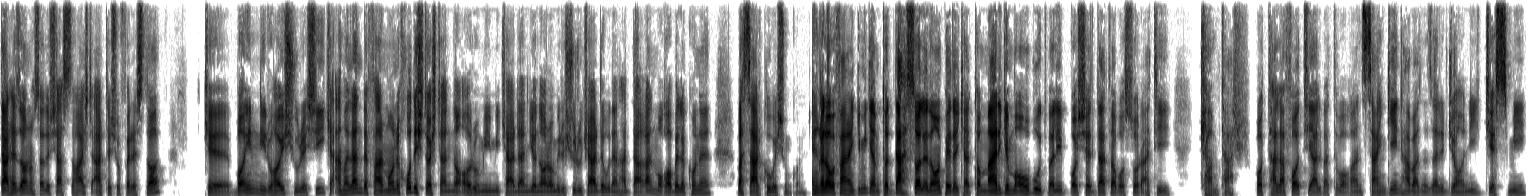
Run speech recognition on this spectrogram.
در 1968 ارتش و فرستاد. که با این نیروهای شورشی که عملا به فرمان خودش داشتن ناآرومی می‌کردن یا نارامی رو شروع کرده بودن حداقل مقابله کنه و سرکوبشون کنه. انقلاب فرهنگی میگم تا ده سال ادامه پیدا کرد تا مرگ ماو بود ولی با شدت و با سرعتی کمتر. با تلفاتی البته واقعا سنگین هم از نظر جانی جسمی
